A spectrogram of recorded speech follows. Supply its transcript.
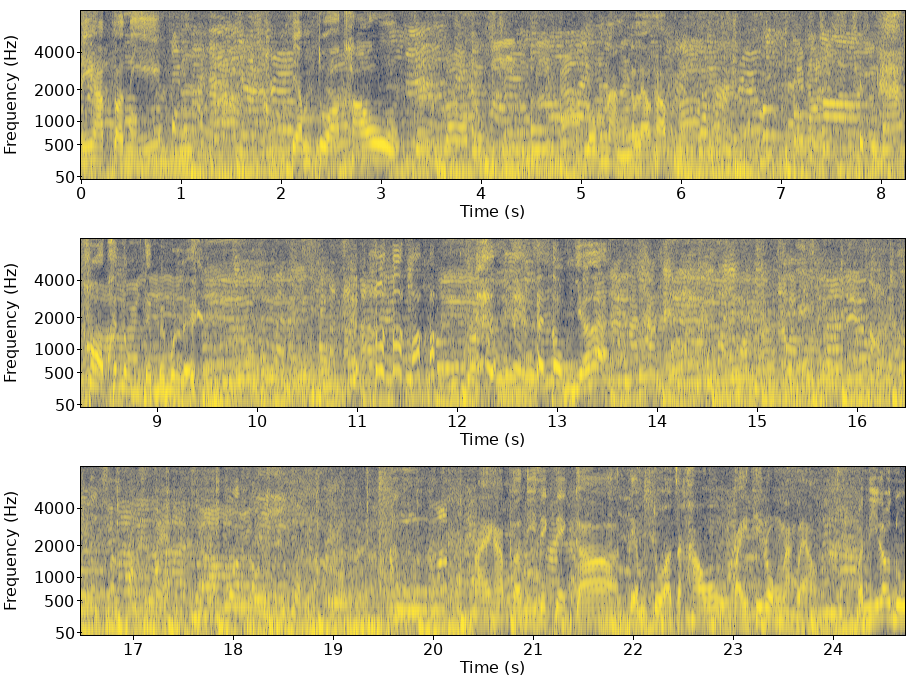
นี่ครับตอนนี้ เตรียมตัวเข้าโรงหนังกันแล้วครับ หอบขนมเต็มไปหมดเลย ขนมเยอะไป ครับ ตอนนี้เด็กๆก็เตรียมตัวจะเข้าไปที่โรงหนังแล้ว วันนี้เราดู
